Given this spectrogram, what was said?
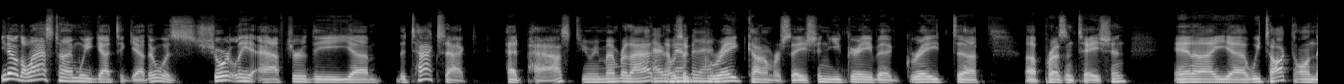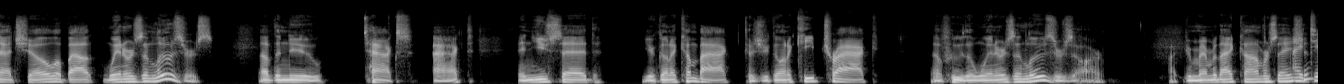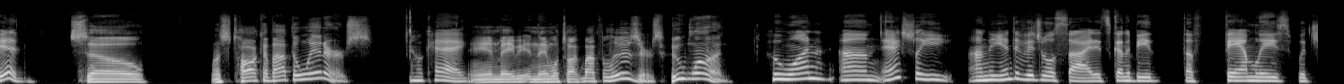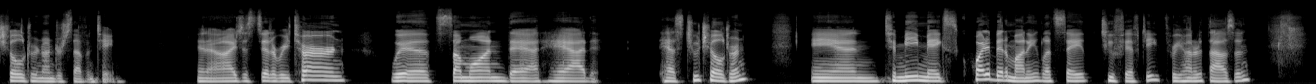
You know, the last time we got together was shortly after the um, the Tax Act had passed. Do you remember that? I that was a that. great conversation. You gave a great uh, uh, presentation, and I uh, we talked on that show about winners and losers of the new Tax Act, and you said you're going to come back because you're going to keep track of who the winners and losers are. Uh, You remember that conversation? I did. So let's talk about the winners Okay. and maybe, and then we'll talk about the losers. Who won? Who won? Um, actually, on the individual side, it's going to be the families with children under 17. You know, I just did a return with someone that had has two children and to me makes quite a bit of money, let's say 250, 300,000.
